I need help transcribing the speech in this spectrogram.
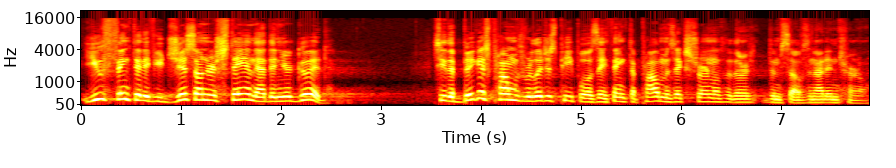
You think that if you just understand that, then you're good. See, the biggest problem with religious people is they think the problem is external to their, themselves and not internal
